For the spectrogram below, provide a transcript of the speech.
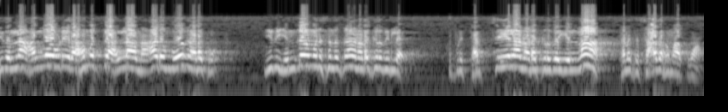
இதெல்லாம் அல்லாவுடைய ரகமத்தை அல்லாஹ் நாடும் போது நடக்கும். இது எந்த மனுஷனுக்கும் நடக்கிறது இல்லை இப்படி தற்செயலா நடக்கிறதை எல்லாம் தனக்கு சாதகமாக்குவான்.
